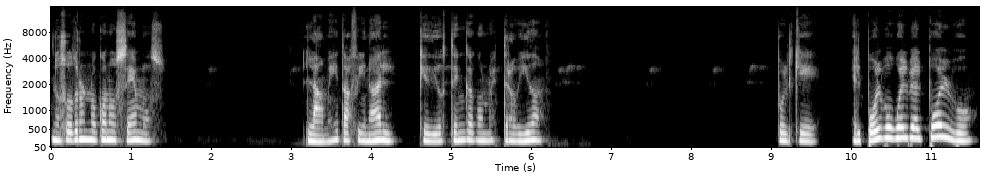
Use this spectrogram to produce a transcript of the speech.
Nosotros no conocemos la meta final que Dios tenga con nuestra vida. Porque el polvo vuelve al polvo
